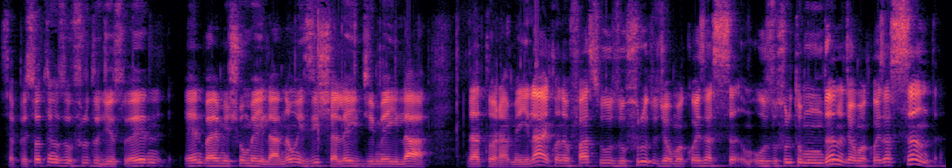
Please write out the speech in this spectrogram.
se a pessoa tem usufruto disso, não existe a lei de meilá da Torá. Meilá é quando eu faço usufruto de alguma coisa, usufruto mundano de alguma coisa santa.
